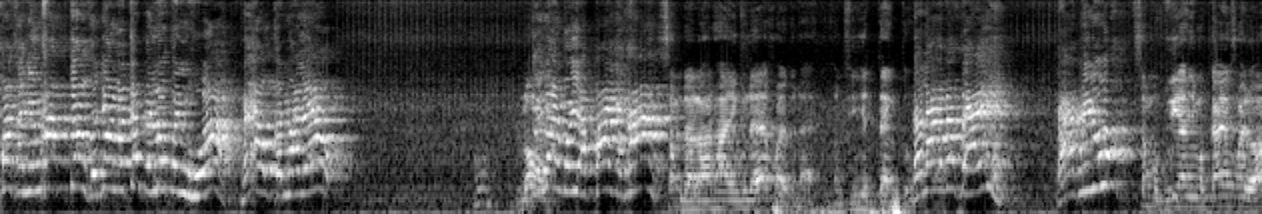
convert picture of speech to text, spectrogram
พากันยังฮักเจ้าก็ย้อนมาเจ้าเป็นลูกเป็นหัวได้เอากันมาแล้วรอเจ้าแม่บ่อยากป้าอย่างห้างซ้ำดาราไทยกูแล้วค่อยก็ได้คันสิเฮ็ดแต่งตัว ดาราแบบไหนแบบ สมบัติเวียนี่มาใกล้ค่อยดอ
